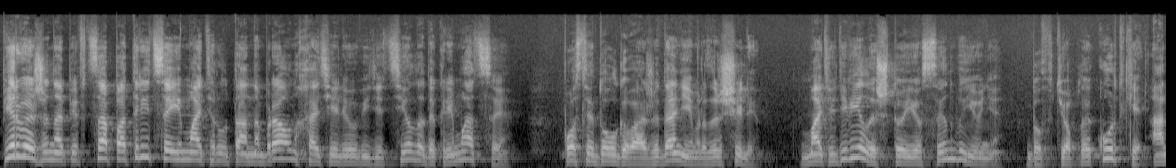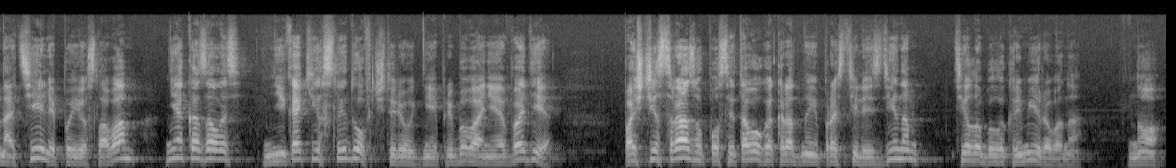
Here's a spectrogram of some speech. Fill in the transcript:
Первая жена певца Патриция и мать Рутана Браун хотели увидеть тело до кремации. После долгого ожидания им разрешили. Мать удивилась, что ее сын в июне был в теплой куртке, а на теле, по ее словам, не оказалось никаких следов четырех дней пребывания в воде. Почти сразу после того, как родные простились с Дином, тело было кремировано. Но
